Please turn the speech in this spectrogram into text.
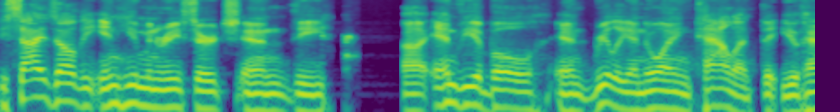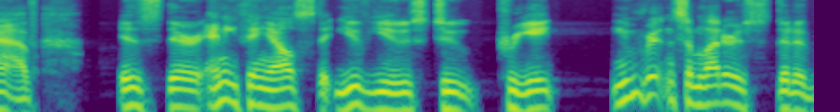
besides all the inhuman research and the uh, enviable and really annoying talent that you have, is there anything else that you've used to create? You've written some letters that have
